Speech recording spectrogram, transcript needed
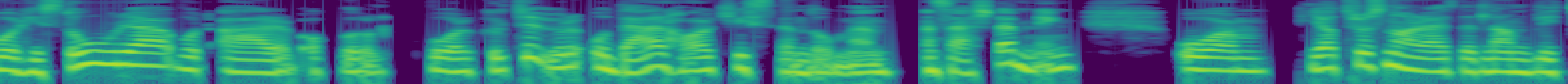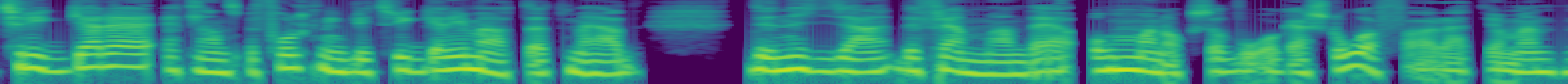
vår historia, vårt arv och vår, vår kultur och där har kristendomen en särställning. Och jag tror snarare att ett land blir tryggare, ett lands befolkning blir tryggare i mötet med det nya, det främmande, om man också vågar stå för att ja, men,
